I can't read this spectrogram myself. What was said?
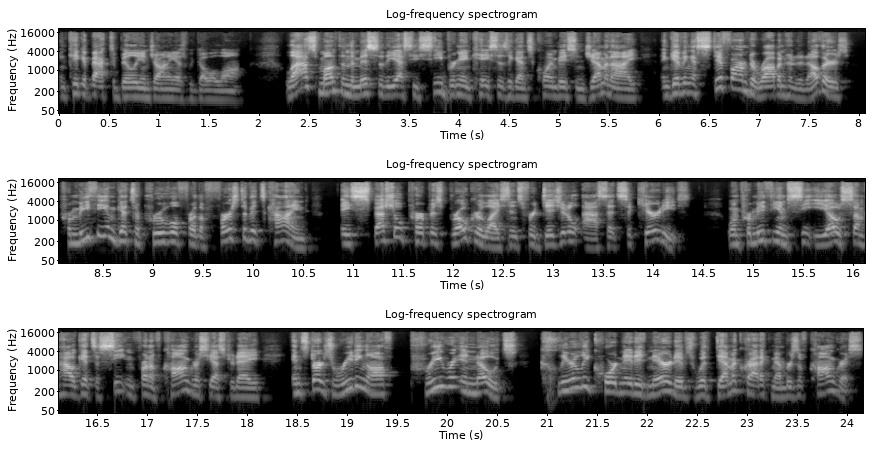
and kick it back to Billy and Johnny as we go along. Last month, in the midst of the SEC bringing cases against Coinbase and Gemini and giving a stiff arm to Robinhood and others, Prometheum gets approval for the first of its kind, a special purpose broker license for digital asset securities. When Prometheum CEO somehow gets a seat in front of Congress yesterday and starts reading off pre written notes, clearly coordinated narratives with Democratic members of Congress.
